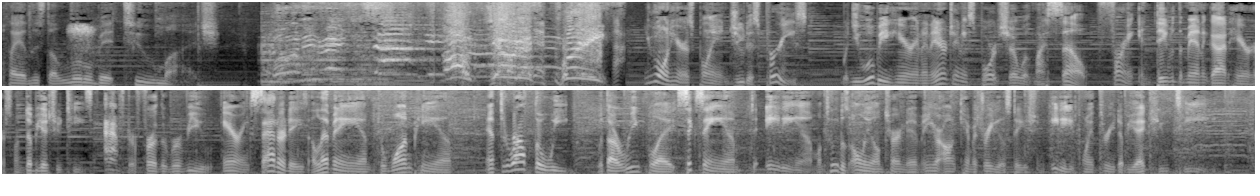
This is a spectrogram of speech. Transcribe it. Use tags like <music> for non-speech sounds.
play just a little bit too much. Oh, Judas Priest! <laughs> You won't hear us playing Judas Priest, but you will be hearing an entertaining sports show with myself, Frank, and David the Man of God Harris on WXUT's After Further Review, airing Saturdays 11 a.m. to 1 p.m. and throughout the week with our replay 6 a.m. to 8 a.m. on Toledo's only alternative and your on-campus radio station 88.3 WXUT.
